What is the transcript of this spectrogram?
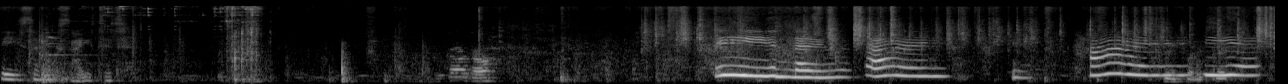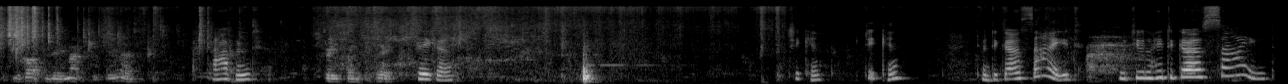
He's so excited. Gaga. Hey, hello. Hi. Hi. Yeah. You've got to do matches, you? I haven't. 326. Here you go. Chicken. Chicken. Do you want to go outside? Would you like to go outside?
